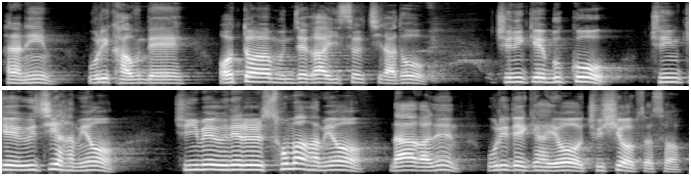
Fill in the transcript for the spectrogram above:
하나님, 우리 가운데 어떠한 문제가 있을지라도 주님께 묻고 주님께 의지하며 주님의 은혜를 소망하며 나아가는 우리 되게 하여 주시옵소서.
